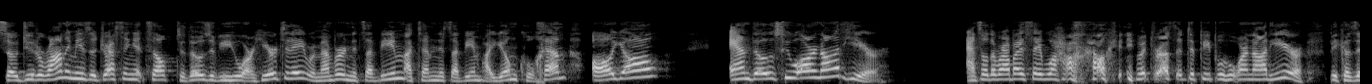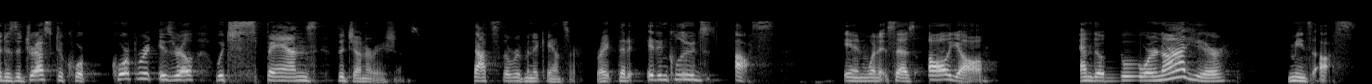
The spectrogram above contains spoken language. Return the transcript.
So Deuteronomy is addressing itself to those of you who are here today. Remember, Nitzavim, Atem Nitzavim, Hayom Kulchem, all y'all, and those who are not here. And so the rabbis say, well, how, how can you address it to people who are not here? Because it is addressed to cor- corporate Israel, which spans the generations. That's the rabbinic answer, right? That it, it includes us in when it says all y'all. And those who are not here means us.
